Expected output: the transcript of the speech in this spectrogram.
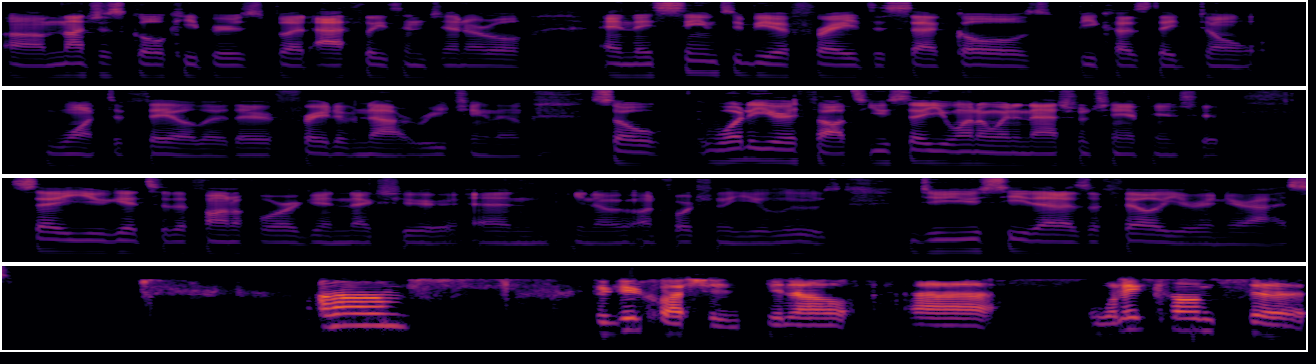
um, not just goalkeepers, but athletes in general and they seem to be afraid to set goals because they don't want to fail or they're afraid of not reaching them. So, what are your thoughts? You say you want to win a national championship. Say you get to the Final Four again next year, and you know, unfortunately, you lose. Do you see that as a failure in your eyes? Um, it's a good question. You know, uh, when it comes to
